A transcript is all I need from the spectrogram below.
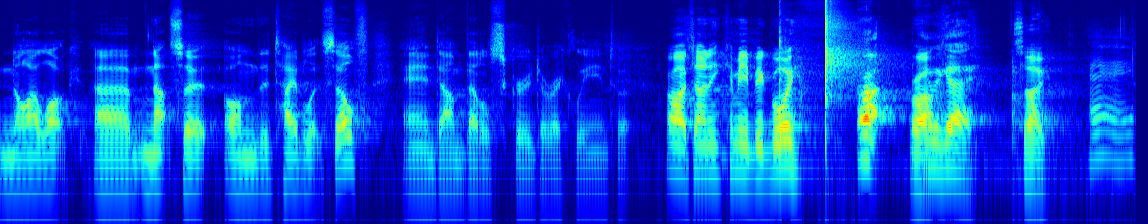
nylock um, nutsert on the table itself, and um, that'll screw directly into it. All right, Tony, come here, big boy. All right, Right. here we go. So, hey.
